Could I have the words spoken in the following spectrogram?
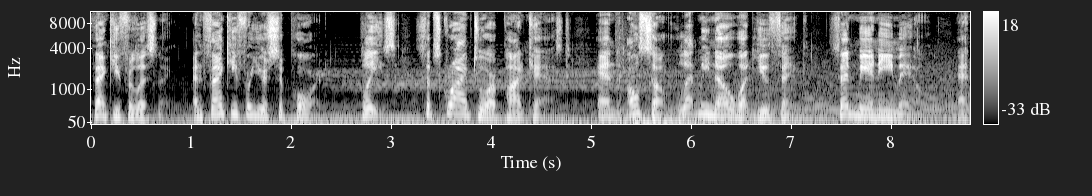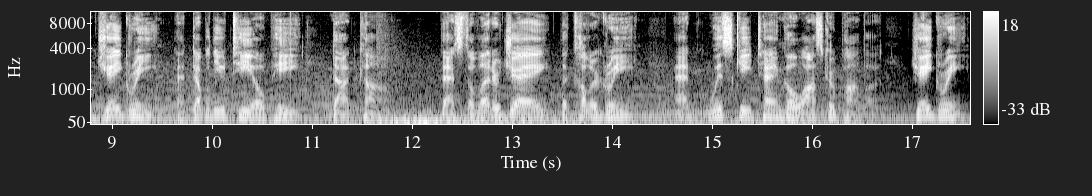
Thank you for listening, and thank you for your support. Please subscribe to our podcast, and also let me know what you think. Send me an email at jgreen at WTOP.com. That's the letter J, the color green, at Whiskey Tango Oscar Papa, jgreen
